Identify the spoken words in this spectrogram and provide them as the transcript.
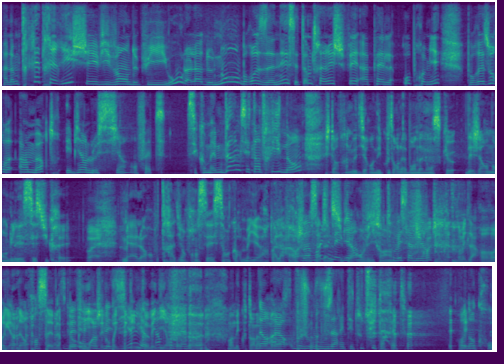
un homme très très riche et vivant depuis ouh là là de nombreuses années. Cet homme très riche fait appel au premier pour résoudre un meurtre, et bien le sien en fait. C'est quand même dingue cette intrigue, non? J'étais en train de me dire en écoutant la bande-annonce que déjà en anglais c'est sucré, Ouais. mais alors traduit en français c'est encore meilleur. Quoi. Là Ah franchement Bah, ça moi donne j'aimais super bien, envie quand même. ça Je bien. crois que j'ai presque envie de la re-regarder en français parce Bah, qu'au moins faites-vous j'ai compris que c'était une comédie en fait euh, en écoutant la Non, bande alors vous, vous vous arrêtez tout de suite en fait. Renan Cro.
